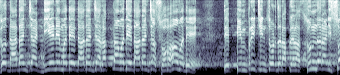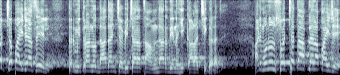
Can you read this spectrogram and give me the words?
जो दादांच्या डीएनए मध्ये दादांच्या रक्तामध्ये दादांच्या स्वभावामध्ये ते पिंपरी चिंचवड जर आपल्याला सुंदर आणि स्वच्छ पाहिजे असेल तर मित्रांनो दादांच्या विचाराचा आमदार देणं ही काळाची गरज आहे. आणि म्हणून स्वच्छता आपल्याला पाहिजे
